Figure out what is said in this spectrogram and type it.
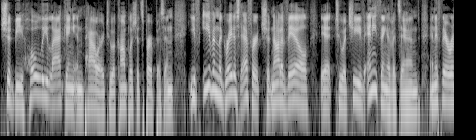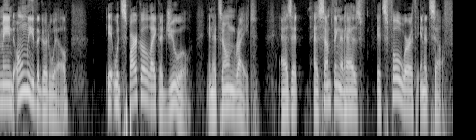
should be wholly lacking in power to accomplish its purpose, and if even the greatest effort should not avail it to achieve anything of its end, and if there remained only the goodwill, it would sparkle like a jewel in its own right, as it as something that has its full worth in itself.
